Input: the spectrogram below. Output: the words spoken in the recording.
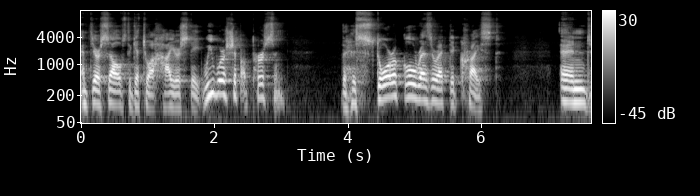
empty ourselves to get to a higher state. We worship a person, the historical resurrected Christ. And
